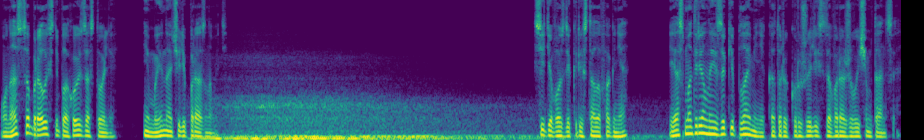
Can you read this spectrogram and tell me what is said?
у нас собралось неплохое застолье, и мы начали праздновать. Сидя возле кристаллов огня, я смотрел на языки пламени, которые кружились в завораживающем танце.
